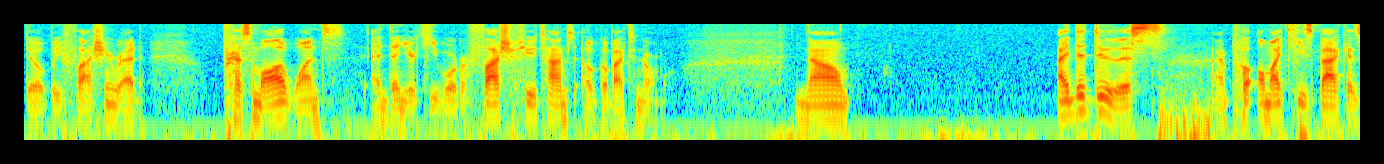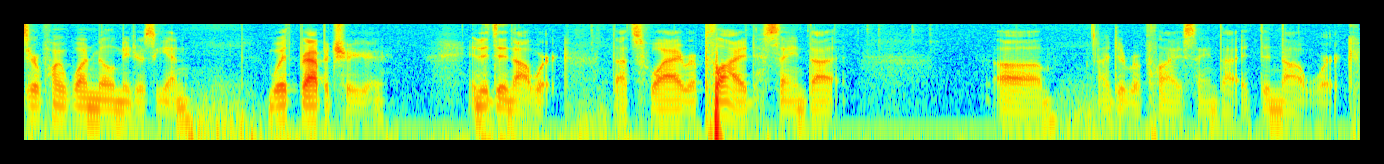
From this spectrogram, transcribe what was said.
they'll be flashing red. Press them all at once and then your keyboard will flash a few times it'll go back to normal. Now I did do this. I put all my keys back at 0.1 millimeters again with rapid trigger and it did not work. That's why I replied saying that um, I did reply saying that it did not work.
